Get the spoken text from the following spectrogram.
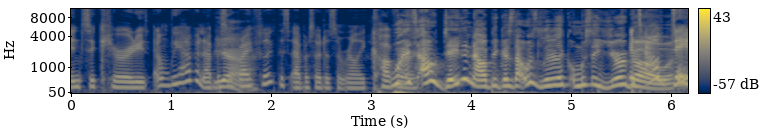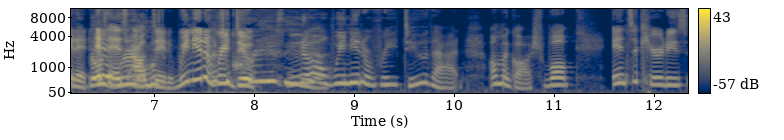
insecurities and we have an episode, but I feel like this episode doesn't really cover well it's outdated now because that was literally like almost a year ago It's outdated. It is literally almost- outdated. we need to redo. crazy. No, we need to redo that. Oh my gosh. Well, insecurities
